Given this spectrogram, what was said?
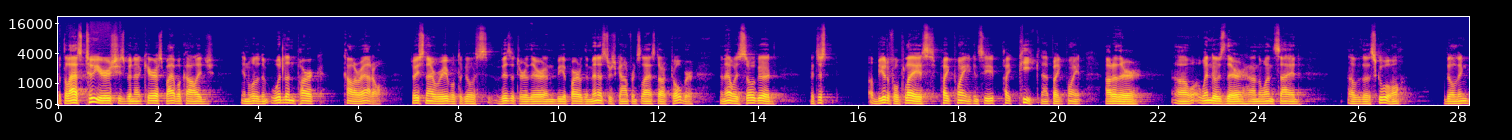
but the last two years she's been at Charis Bible College in Woodland, Park, Colorado. Joyce and I were able to go visit her there and be a part of the ministers' conference last October, and that was so good. It's just a beautiful place. Pike Point, you can see Pike Peak, not Pike Point, out of their uh, windows there on the one side of the school building.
